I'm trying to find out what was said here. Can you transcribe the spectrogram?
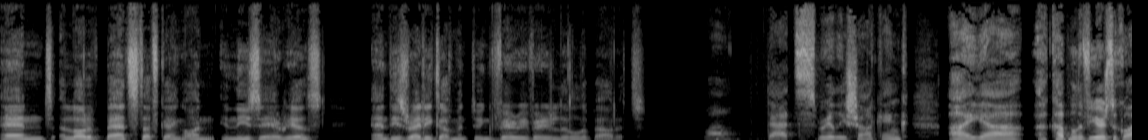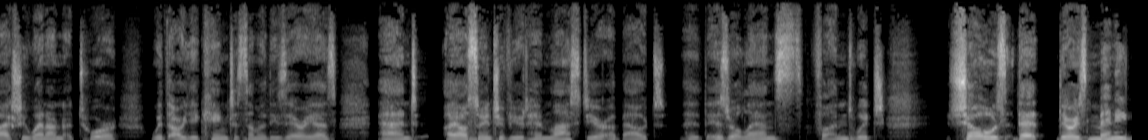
and a lot of bad stuff going on in these areas, and the Israeli government doing very, very little about it. Wow. That's really shocking. I uh, a couple of years ago, I actually went on a tour with Aryeh King to some of these areas, and I also interviewed him last year about the Israel Lands Fund, which shows that there is many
